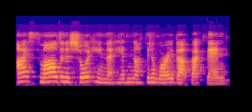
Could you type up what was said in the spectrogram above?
I smiled and assured him that he had nothing to worry about back then.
